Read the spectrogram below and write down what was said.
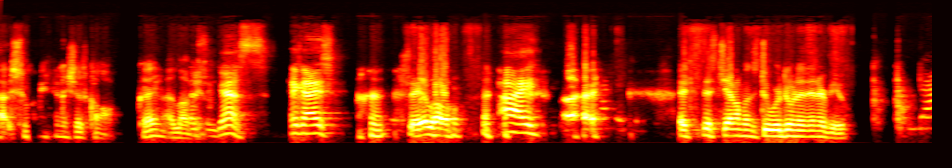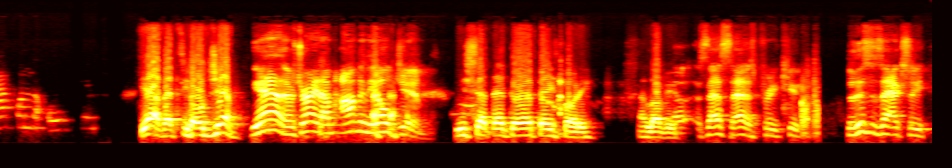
Uh, so let me finish this call. Okay, I love you. Special guests. Hey guys. Say hello. Hi. Hi. It's this gentleman's do. We're doing an interview. Is that from the old gym? Yeah, that's the old gym. Yeah, that's right. I'm I'm in the old gym. You shut that door. Thanks, buddy. I love you. Uh, That's that is pretty cute. So this is actually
